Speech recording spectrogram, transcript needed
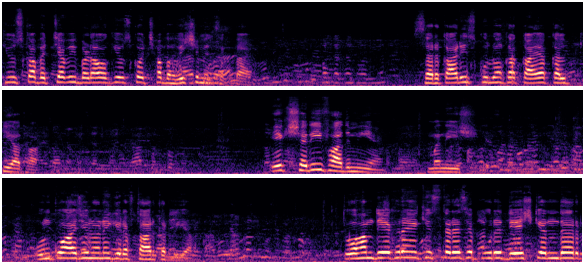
कि उसका बच्चा भी बड़ा हो, कि उसको अच्छा भविष्य मिल सकता है। सरकारी स्कूलों का कायाकल्प किया था। एक शरीफ आदमी है, मनीष। उनको आज इन्होंने गिरफ़्तार कर लिया। तो हम देख रहे हैं किस तरह से पूरे देश के अंदर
